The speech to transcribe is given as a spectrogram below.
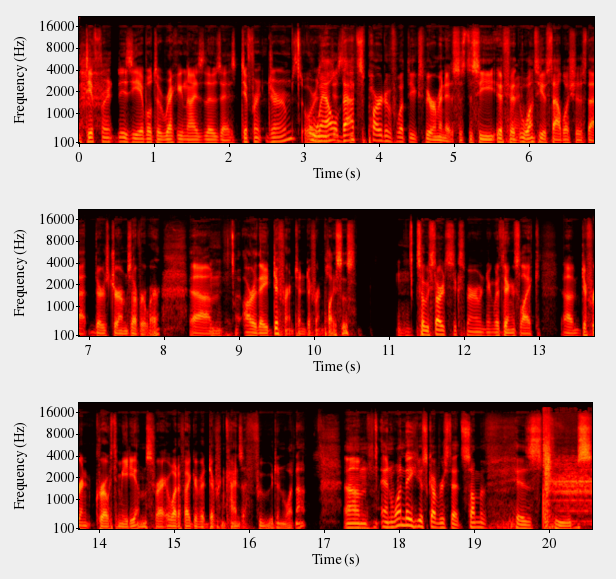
find different is he able to recognize those as different germs or well, that's part of what the experiment is: is to see if it Right. once he establishes that there's germs everywhere, um, are they different in different places? Mhm. So he starts experimenting with things like um, different growth mediums, right? What if I give it different kinds of food and whatnot? Um, and one day he discovers that some of his tubes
